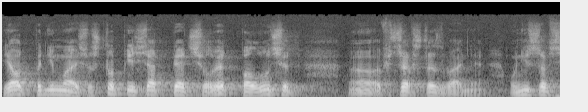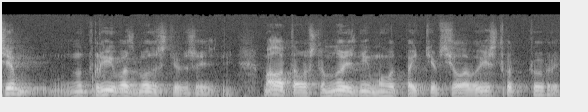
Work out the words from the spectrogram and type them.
Я вот понимаю, что 155 человек получат э, офицерское звание. У них совсем ну, другие возможности в жизни. Мало того, что многие из них могут пойти в силовые структуры.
